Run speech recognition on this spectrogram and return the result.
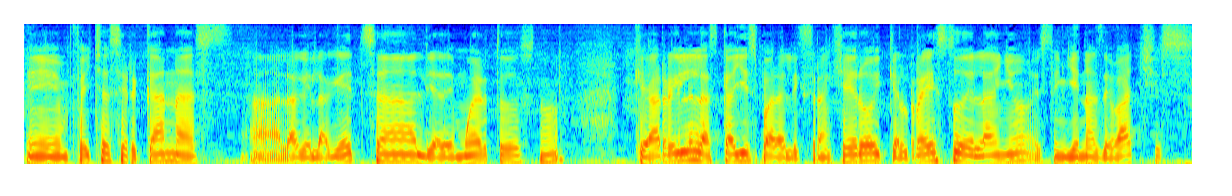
en fechas cercanas a la Guelaguetza, al Día de Muertos, ¿no? Que arreglen las calles para el extranjero y que el resto del año estén llenas de baches,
